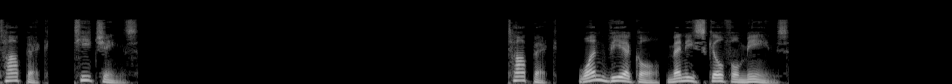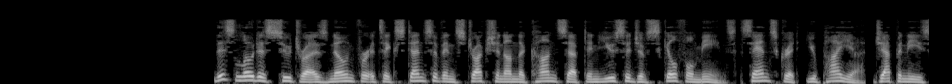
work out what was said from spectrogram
Topic. Teachings Topic. One vehicle, many skillful means This Lotus Sutra is known for its extensive instruction on the concept and usage of skillful means Sanskrit, upaya, Japanese,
